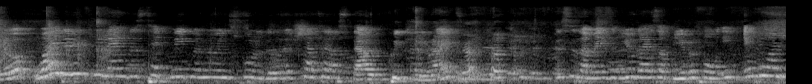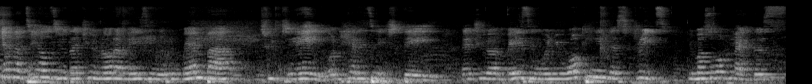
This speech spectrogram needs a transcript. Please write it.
Yup. Why didn't you learn this technique when we were in school? They would have shut us down quickly, right? this is amazing. You guys are beautiful. If anyone ever tells you that you're not amazing, remember today, on Heritage Day, that you're amazing. When you're walking in the streets, you must walk like this.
